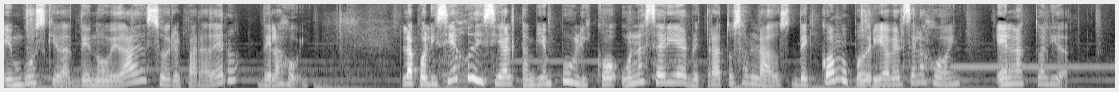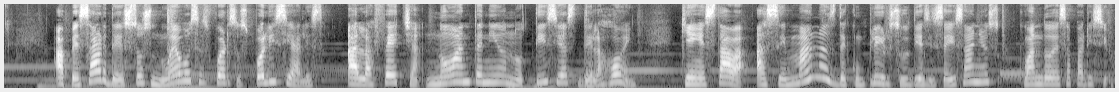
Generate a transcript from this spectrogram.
en búsqueda de novedades sobre el paradero de la joven. La Policía Judicial también publicó una serie de retratos hablados de cómo podría verse la joven en la actualidad. A pesar de estos nuevos esfuerzos policiales, a la fecha no han tenido noticias de la joven, quien estaba a semanas de cumplir sus 16 años cuando desapareció.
